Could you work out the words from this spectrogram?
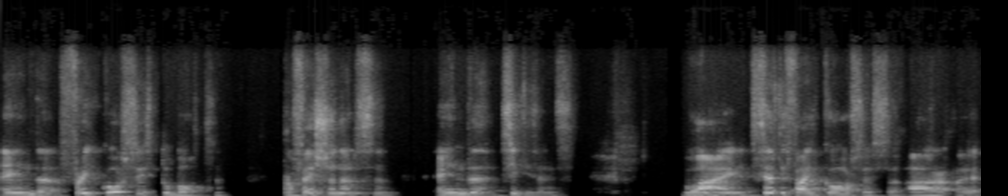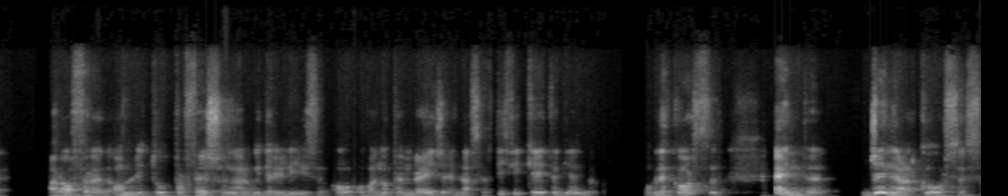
and free courses to both professionals and citizens. While certified courses are, uh, are offered only to professionals with the release of, of, an open badge and a certificate at the end of the course, and general courses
